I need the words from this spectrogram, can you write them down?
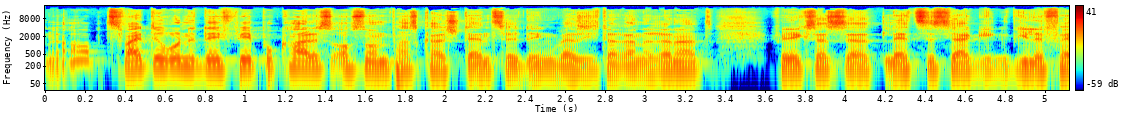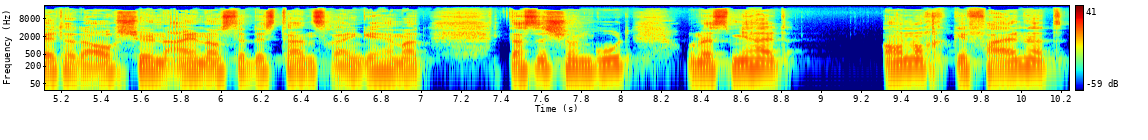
ja, zweite Runde DFB-Pokal ist auch so ein Pascal Stenzel-Ding, wer sich daran erinnert. Felix hat gesagt, letztes Jahr gegen Bielefeld hat er auch schön einen aus der Distanz reingehämmert. Das ist schon gut. Und was mir halt auch noch gefallen hat,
